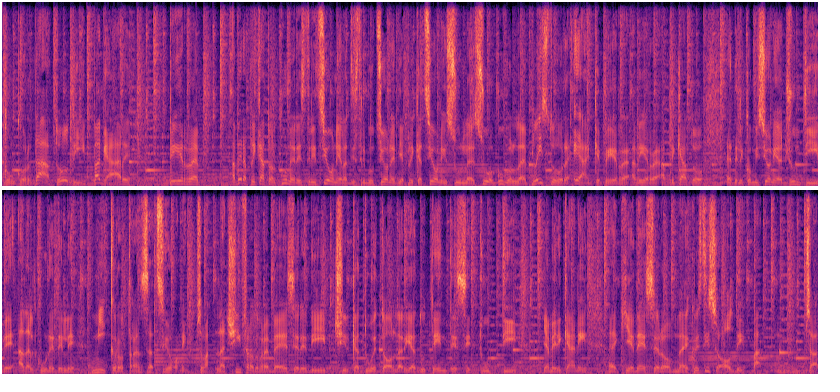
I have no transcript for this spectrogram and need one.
concordato di pagare per aver applicato alcune restrizioni alla distribuzione di applicazioni sul suo Google Play Store e anche per aver applicato eh, delle commissioni aggiuntive ad alcune delle microtransazioni. Insomma, la cifra dovrebbe essere di circa 2 dollari ad utente se tutti gli americani eh, chiedessero eh, questi soldi, ma mm, sa,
